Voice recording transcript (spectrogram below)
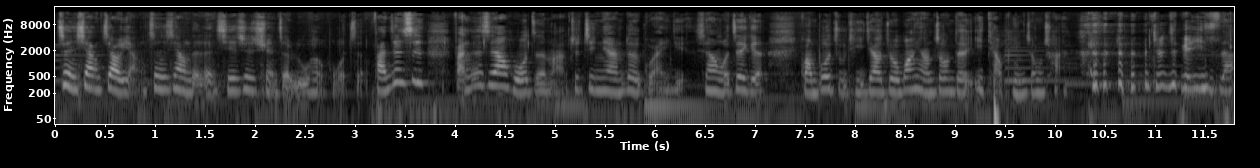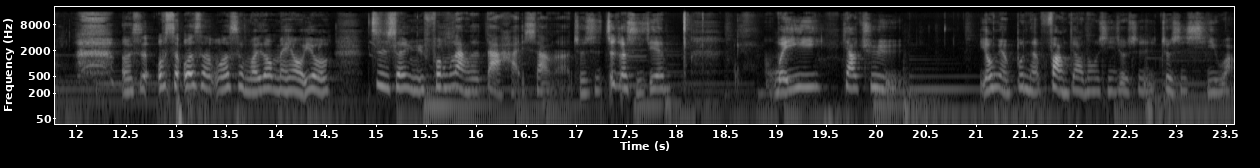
正向教养、正向的人其实是选择如何活着，反正是反正是要活着嘛，就尽量乐观一点。像我这个广播主题叫做“汪洋中的一条瓶中船”，就这个意思啊。我是我什我什我什么都没有，又置身于风浪的大海上啊，就是这个时间唯一要去。永远不能放掉的东西就是就是希望，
